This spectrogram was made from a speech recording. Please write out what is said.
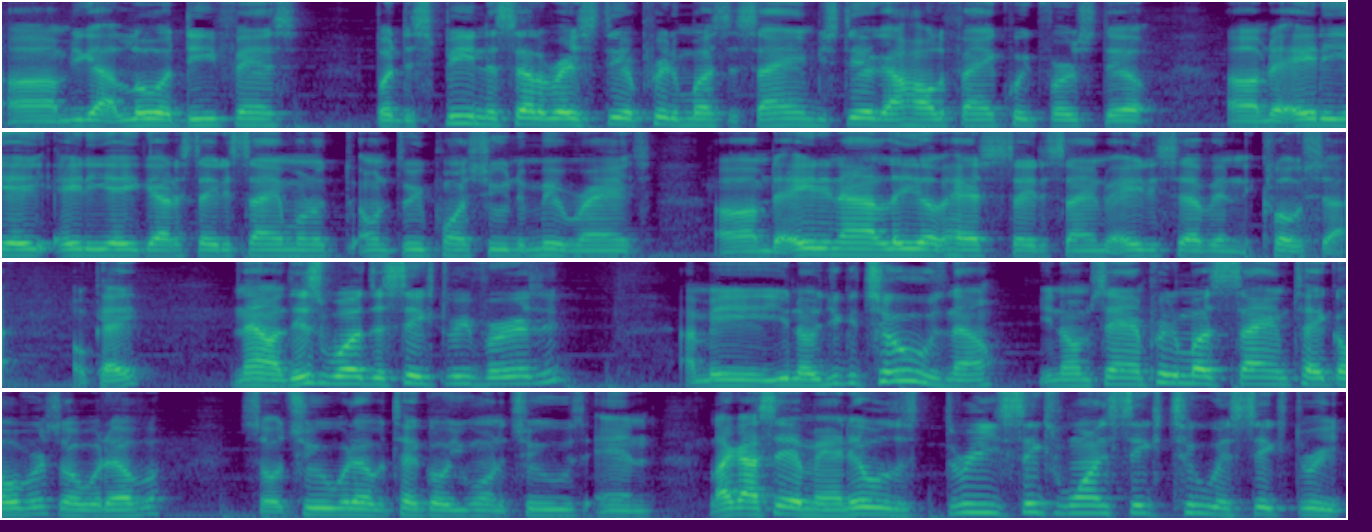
Um, you got lower defense. But the speed and acceleration still pretty much the same. You still got Hall of Fame quick first step. Um, the 88, 88 got to stay the same on the, on the three-point shooting, the mid-range. Um, the 89 layup has to stay the same. The 87 close shot. Okay. Now this was the 6-3 version. I mean, you know, you could choose now. You know what I'm saying? Pretty much same takeovers or whatever. So choose whatever takeover you want to choose. And like I said, man, it was 3, 6, 1, 6, 2, and 6, 3.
